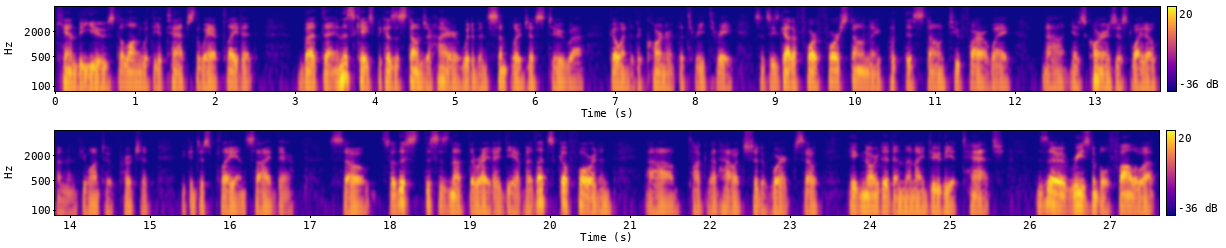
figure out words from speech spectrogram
can be used along with the attach the way I played it. But uh, in this case, because the stones are higher, it would have been simpler just to uh, go into the corner at the 3-3. Since he's got a 4-4 stone and he put this stone too far away, uh, his corner is just wide open, and if you want to approach it, you could just play inside there. So, so this this is not the right idea. But let's go forward and uh, talk about how it should have worked. So he ignored it, and then I do the attach. This is a reasonable follow-up.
